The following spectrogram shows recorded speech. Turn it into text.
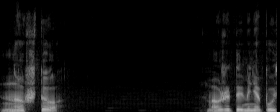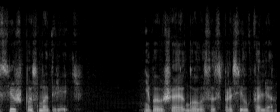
«Ну что, может, ты меня пустишь посмотреть?» не повышая голоса, спросил Колян.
